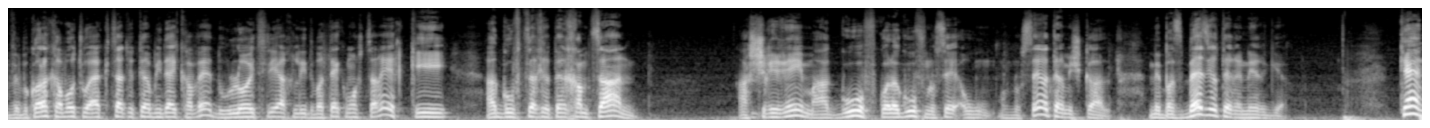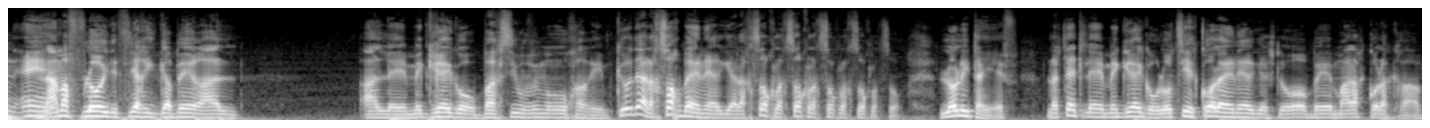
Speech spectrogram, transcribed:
ובכל הקרבות שהוא היה קצת יותר מדי כבד, הוא לא הצליח להתבטא כמו שצריך, כי הגוף צריך יותר חמצן. השרירים, הגוף, כל הגוף נושא, הוא, נושא יותר משקל, מבזבז יותר אנרגיה. כן, אה, למה פלויד הצליח להתגבר על, על uh, מגרגור בסיבובים המאוחרים? כי הוא יודע לחסוך באנרגיה, לחסוך, לחסוך, לחסוך, לחסוך, לחסוך. לא להתעייף, לתת למגרגור להוציא את כל האנרגיה שלו במהלך כל הקרב,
